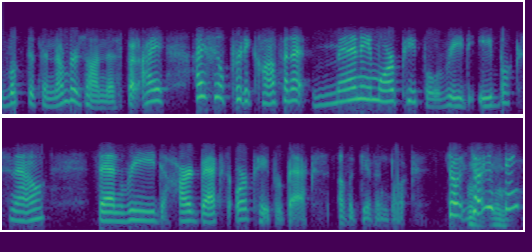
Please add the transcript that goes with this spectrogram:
looked at the numbers on this, but I, I feel pretty confident many more people read ebooks now than read hardbacks or paperbacks of a given book. Don't don't you Mhm. think?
